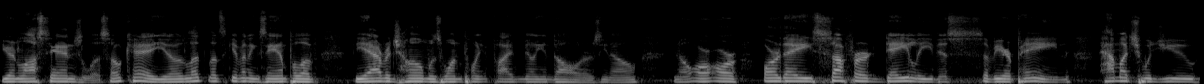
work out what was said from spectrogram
you're in Los Angeles. Okay, you know, let let's give an example of the average home was 1.5 million dollars. You know, you know, or or or they suffer daily this severe pain. How much would you?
